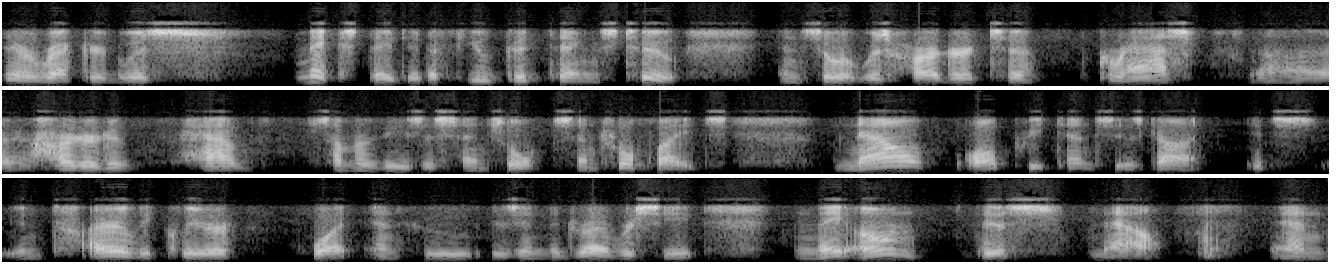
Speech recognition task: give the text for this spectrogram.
their record was mixed. They did a few good things too, and so it was harder to grasp, uh, harder to have some of these essential central fights. Now all pretense is gone. It's entirely clear what and who is in the driver's seat, and they own this now, and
